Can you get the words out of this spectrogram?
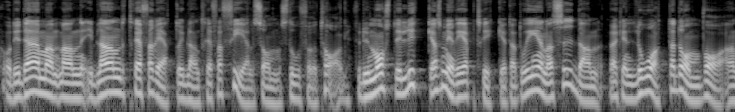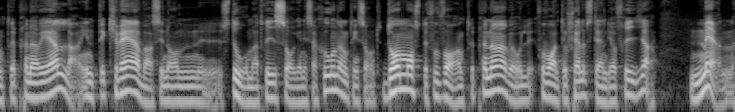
Och det är där man, man ibland träffar rätt och ibland träffar fel som storföretag. För du måste lyckas med reptricket att å ena sidan verkligen låta dem vara entreprenöriella, inte kvävas i någon eh, stor matrisorganisation eller någonting sånt. De måste få vara entreprenörer och få vara lite självständiga och fria. Men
